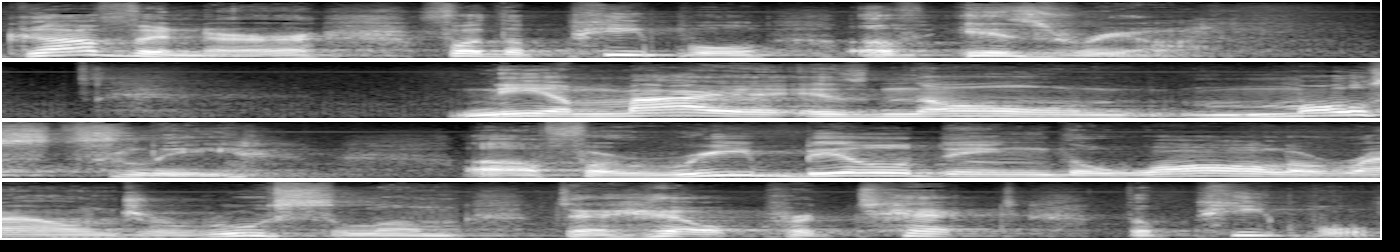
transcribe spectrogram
governor for the people of Israel. Nehemiah is known mostly uh, for rebuilding the wall around Jerusalem to help protect the people.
